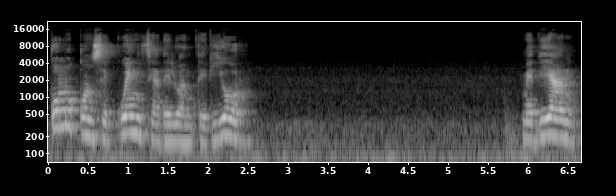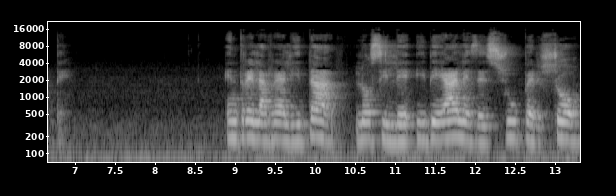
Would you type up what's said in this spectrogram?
Como consecuencia de lo anterior, mediante entre la realidad, los ideales de super yo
